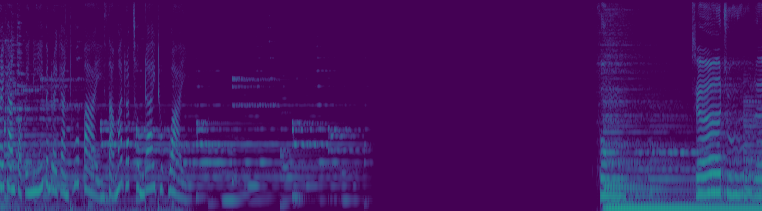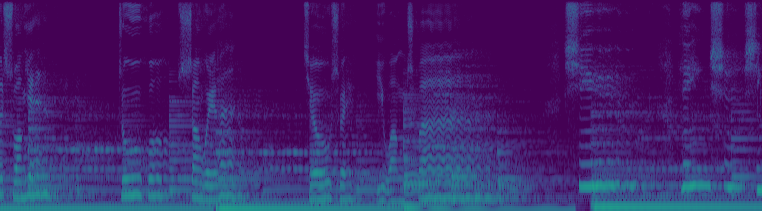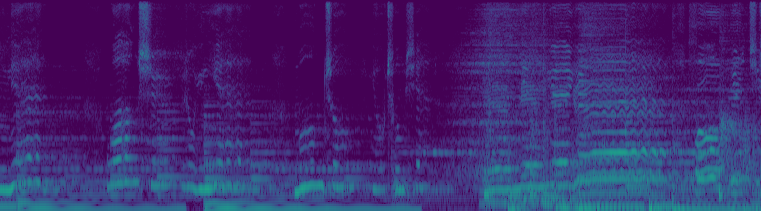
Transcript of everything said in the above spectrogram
รายการต่อไปนี้เป็นรายการทั่วไปสามารถรับชมได้ทุกวัย 风遮住了双眼，烛火尚未暗，秋水已忘川。 事如云烟，梦中又重现。年年月月，风云起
